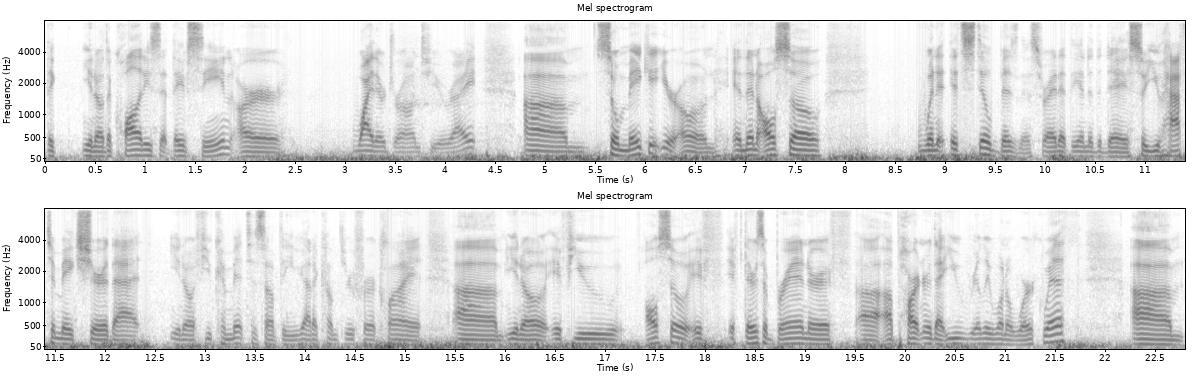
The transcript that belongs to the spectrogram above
the you know the qualities that they've seen are why they're drawn to you right? Um, so make it your own. And then also when it, it's still business right at the end of the day. So you have to make sure that you know if you commit to something you got to come through for a client. Um, you know if you also if if there's a brand or if uh, a partner that you really want to work with um,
